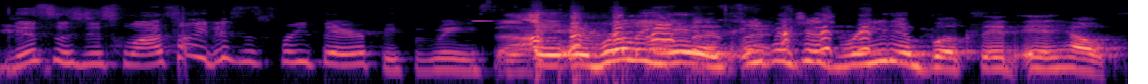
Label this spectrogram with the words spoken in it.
this was just well i told you this is free therapy for me so It, it really is. Even just reading books, it, it helps.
